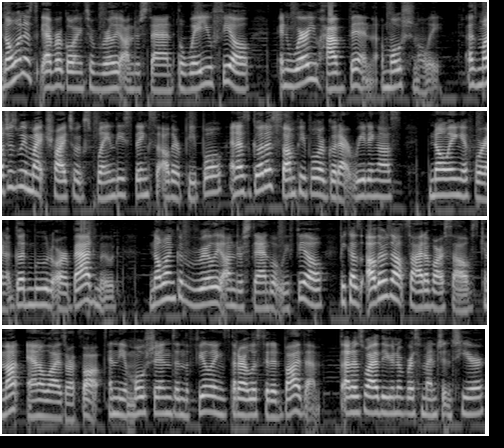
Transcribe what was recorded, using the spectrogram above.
no one is ever going to really understand the way you feel and where you have been emotionally. As much as we might try to explain these things to other people, and as good as some people are good at reading us, knowing if we're in a good mood or a bad mood, no one could really understand what we feel because others outside of ourselves cannot analyze our thoughts and the emotions and the feelings that are elicited by them. That is why the universe mentions here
